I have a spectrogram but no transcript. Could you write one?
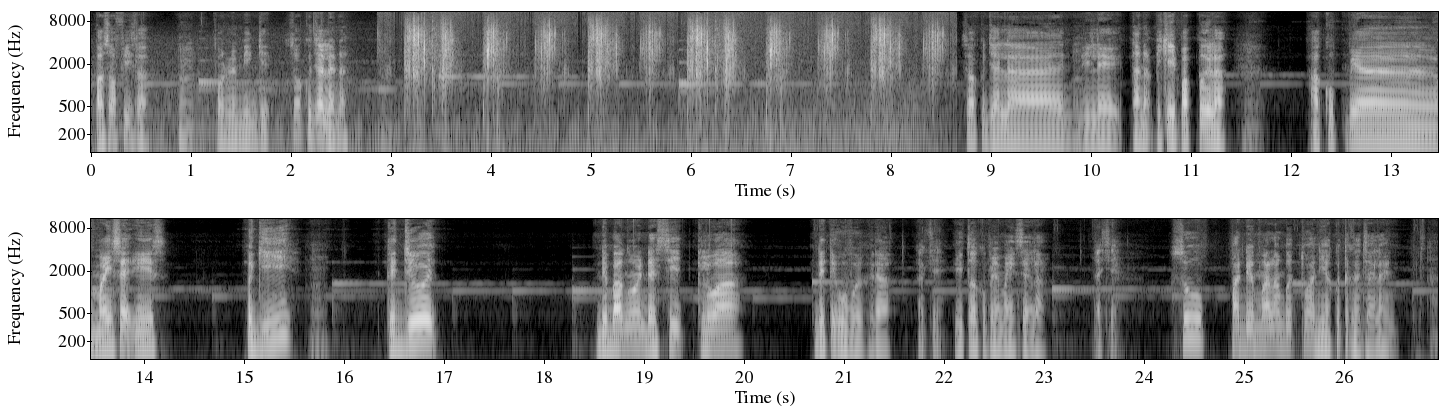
Pass office lah Hmm. From the main gate So aku jalan lah So aku jalan Hmm. Relax Tak nak fikir apa-apa lah Hmm. Aku punya Mindset is Pergi Hmm. Kejut Dia bangun Dah sit Keluar Dia take over Dah Okey. Itu aku punya mindset lah Okey. So pada malam bertuah ni Aku tengah jalan Ha.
